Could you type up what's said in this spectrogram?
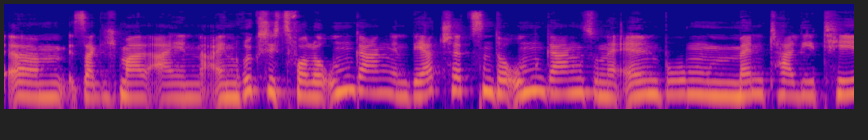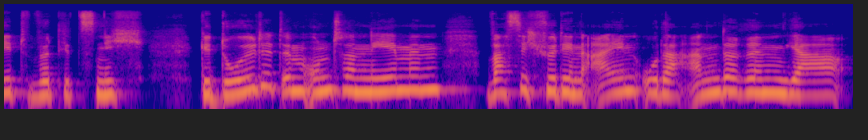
ähm, sag ich mal, ein, ein rücksichtsvoller Umgang, ein wertschätzender Umgang, so eine Ellenbogenmentalität wird jetzt nicht geduldet im Unternehmen, was sich für den einen oder anderen ja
